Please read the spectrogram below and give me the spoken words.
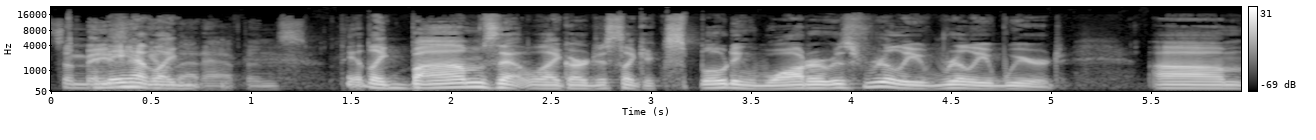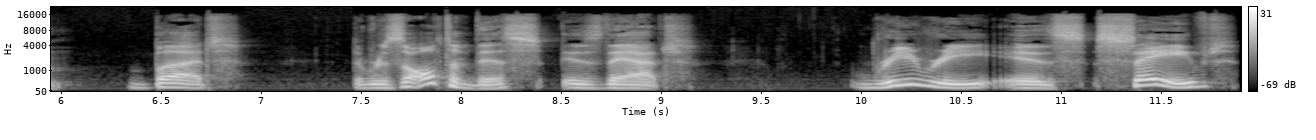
It's amazing they had, like- that happens. They had like bombs that like are just like exploding water. It was really really weird. Um, but the result of this is that Riri is saved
